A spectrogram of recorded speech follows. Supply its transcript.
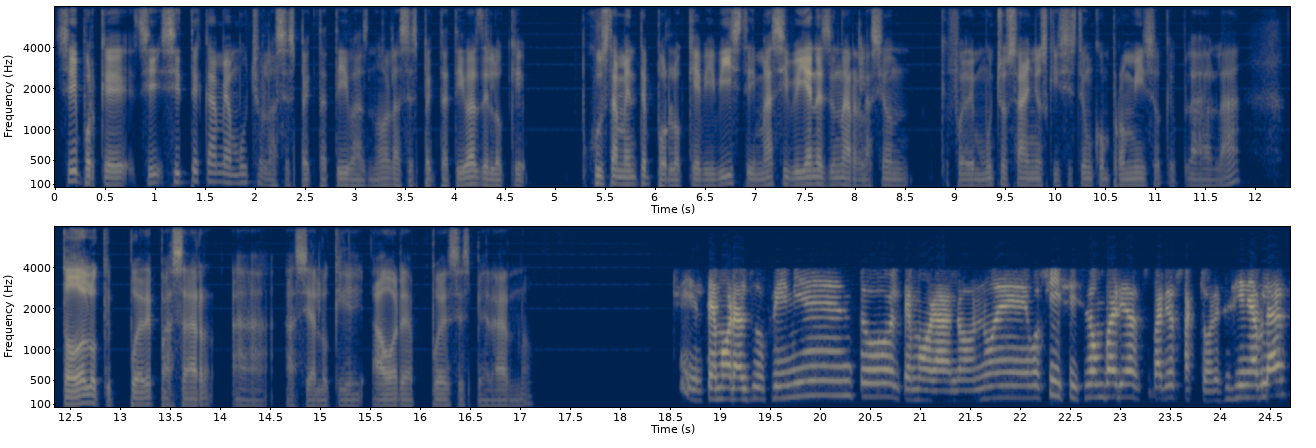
Sí, porque sí, sí te cambia mucho las expectativas, ¿no? Las expectativas de lo que, justamente por lo que viviste, y más si vienes de una relación que fue de muchos años, que hiciste un compromiso, que bla, bla, todo lo que puede pasar hacia lo que ahora puedes esperar, ¿no? Sí, el temor al sufrimiento, el temor a lo nuevo, sí, sí, son varias, varios factores. Y sin hablar,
